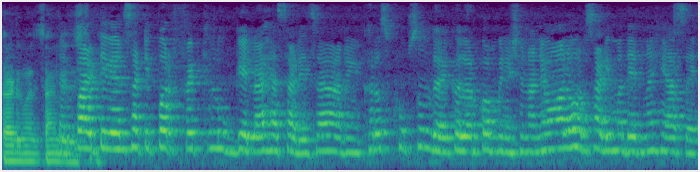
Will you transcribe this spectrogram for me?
साडीमध्ये चांगली तर दिसते. पार्टी वेअरसाठी परफेक्ट लुक गेला ह्या साडीचा आणि खरंच खूप सुंदर आहे कलर कॉम्बिनेशन आणि ऑल ओव्हर साडीमध्ये ना हे असं आहे.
